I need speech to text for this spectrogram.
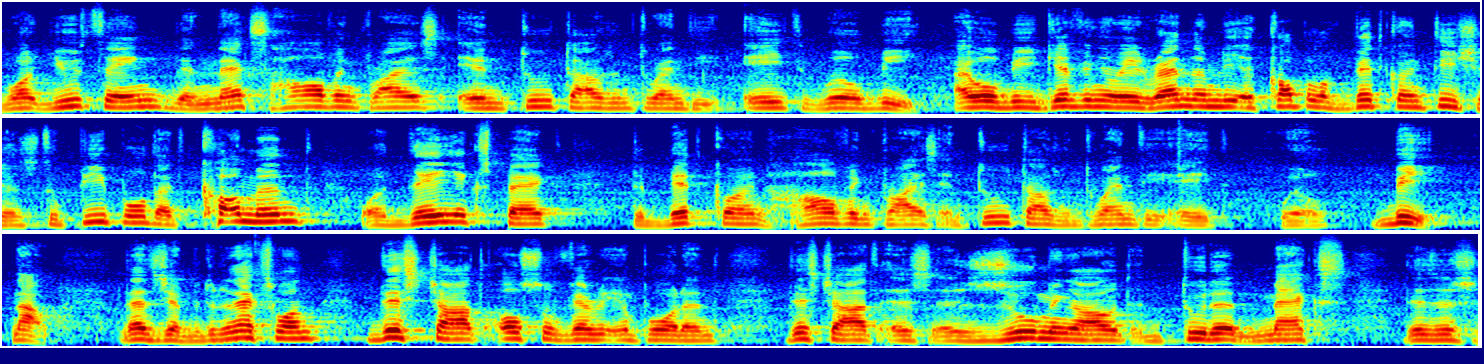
what you think the next halving price in 2028 will be. I will be giving away randomly a couple of Bitcoin t-shirts to people that comment what they expect the Bitcoin halving price in 2028 will be. Now, let's jump into the next one. This chart also very important. This chart is uh, zooming out to the max. This is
